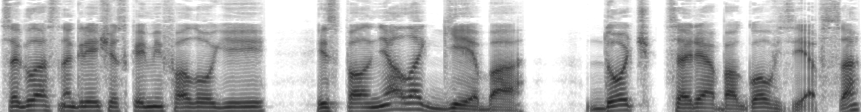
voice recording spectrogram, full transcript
согласно греческой мифологии, исполняла Геба, дочь царя богов Зевса,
